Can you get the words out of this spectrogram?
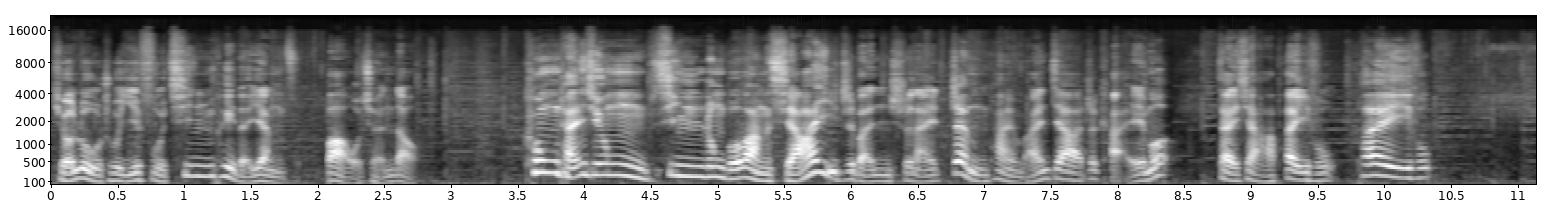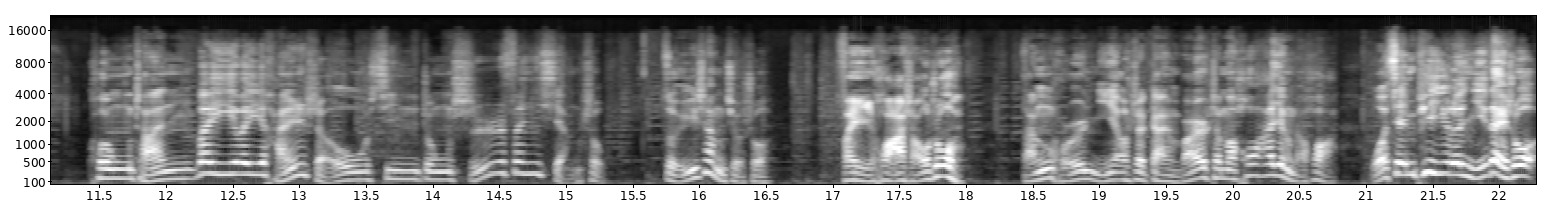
却露出一副钦佩的样子，抱拳道：“空禅兄心中不忘侠义之本，实乃正派玩家之楷模，在下佩服佩服。”空禅微微颔首，心中十分享受，嘴上却说：“废话少说。”等会儿你要是敢玩什么花样的话，我先劈了你再说。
